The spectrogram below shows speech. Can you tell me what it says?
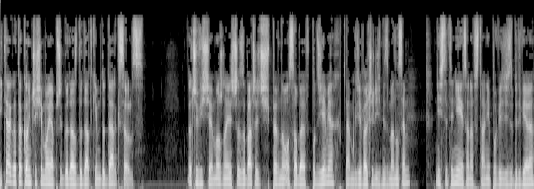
I tak oto kończy się moja przygoda z dodatkiem do Dark Souls. Oczywiście można jeszcze zobaczyć pewną osobę w podziemiach, tam gdzie walczyliśmy z Manusem. Niestety nie jest ona w stanie powiedzieć zbyt wiele.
